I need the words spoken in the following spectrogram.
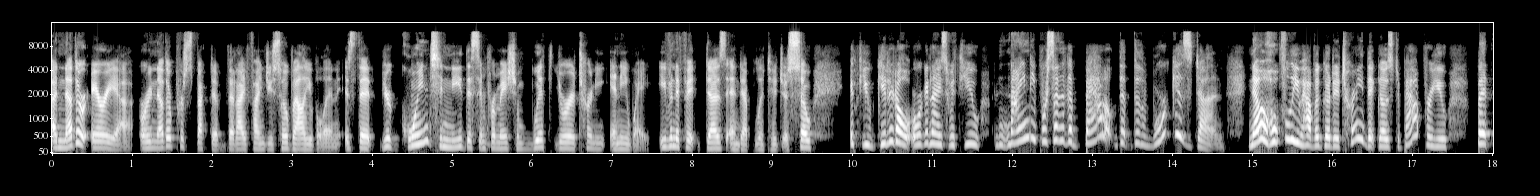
another area or another perspective that I find you so valuable in is that you're going to need this information with your attorney anyway, even if it does end up litigious. So if you get it all organized with you, 90% of the battle, the, the work is done. Now, hopefully, you have a good attorney that goes to bat for you, but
